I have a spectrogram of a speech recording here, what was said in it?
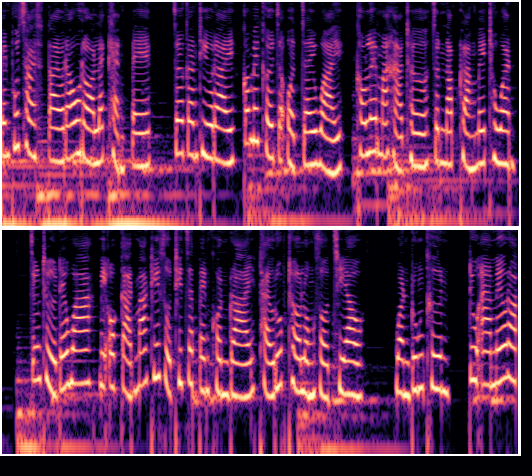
เป็นผู้ชายสไตล์เร่าร้อนและแข็งเป๊ก เจอกันทีไรก็ไม่เคยจะอดใจไหว เขาเลยมาหาเธอจนนับครั้งไม่ถ้วน จึงถือได้ว่ามีโอกาสมากที่สุดที่จะเป็นคนร้ายถ่ายรูปเธอลงโซเชียล วันรุ่งขึ้น ดูอาไม่รอ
